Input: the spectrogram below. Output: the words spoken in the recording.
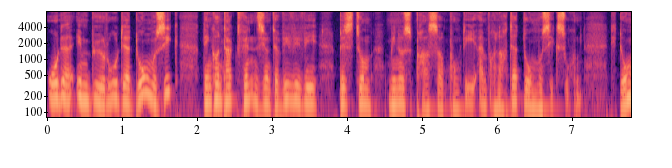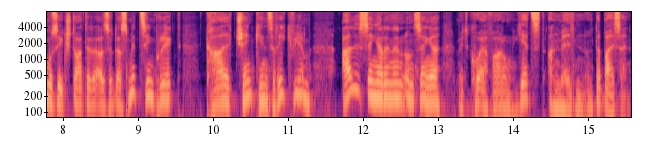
oder im Büro der Dommusik. Den Kontakt finden Sie unter www.bistum-passau.de. Einfach nach der Dommusik suchen. Die Dommusik startet also das Mitsing-Projekt Karl Jenkins Requiem. Alle Sängerinnen und Sänger mit Chorerfahrung jetzt anmelden und dabei sein.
